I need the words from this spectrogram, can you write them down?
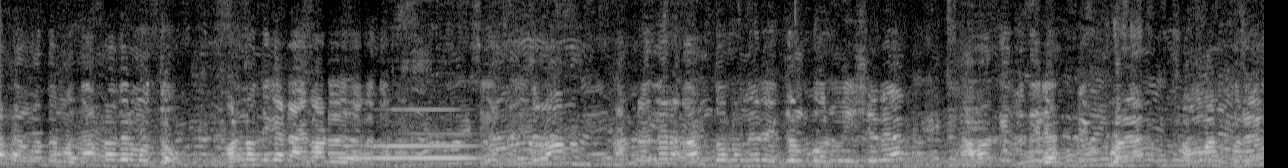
আছে আমাদের মধ্যে, আপনাদের মধ্যেও। অন্যদিকে ডাইভার্ট হয়ে যাবে তখন। ঠিক আছে? আপনাদের আন্দোলনের একজন কর্মী হিসেবে আমাকে যদি রেসপেক্ট করেন, সম্মান করেন,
